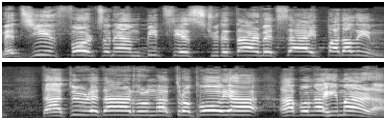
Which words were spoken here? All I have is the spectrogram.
me të gjithë forcën e ambicies së qytetarëve të saj pa dallim, të atyre të ardhur nga Tropoja apo nga Himara,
